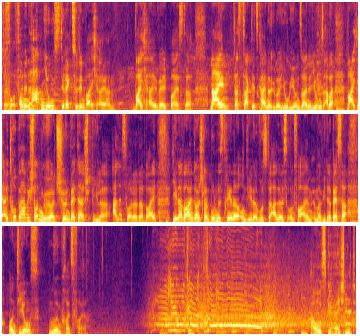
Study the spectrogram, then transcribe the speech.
Von den harten Jungs direkt zu den Weicheiern. Weichei-Weltmeister. Nein, das sagt jetzt keiner über Yogi und seine Jungs. Aber Weichei-Truppe habe ich schon gehört. Schönwetterspieler, alles war da dabei. Jeder war in Deutschland Bundestrainer und jeder wusste alles und vor allem immer wieder besser. Und die Jungs nur im Kreuzfeuer. Mario Götze! Ausgerechnet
